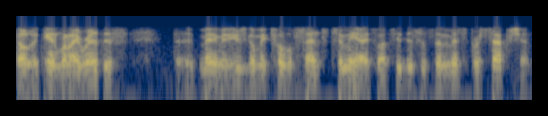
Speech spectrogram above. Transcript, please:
though again, when I read this many many years ago, made total sense to me. I thought, see, this is the misperception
